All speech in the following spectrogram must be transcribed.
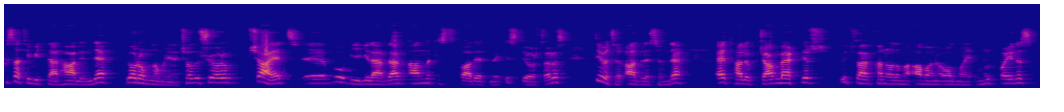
kısa tweetler halinde yorumlamaya çalışıyorum. Şayet e, bu bilgilerden anlık istifade etmek istiyorsanız Twitter adresimde @halukcanberk'tir. Lütfen kanalıma abone olmayı unutmayınız.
